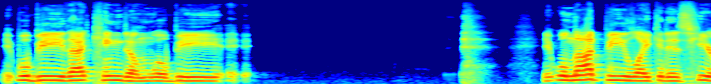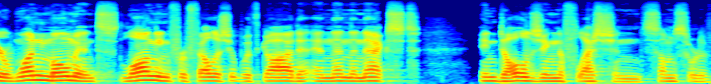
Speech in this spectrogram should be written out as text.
It will be, that kingdom will be, it will not be like it is here one moment longing for fellowship with God, and then the next indulging the flesh in some sort of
